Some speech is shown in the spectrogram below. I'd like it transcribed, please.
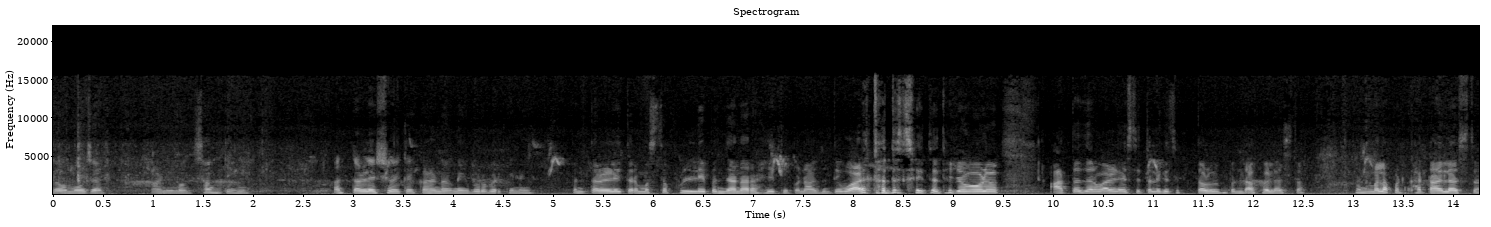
तेव्हा मोजन. आणि मग सांगते मी. आणि तळल्याशिवाय काही कळणार नाही बरोबर की नाही? पण तळले तर मस्त फुलले पण जाणार आहे ते पण अजून ते वाळतातच आहे तर त्याच्यामुळं आता जर वाळले असते तर लगेच तळून पण दाखवलं असतं. आणि मला पण खाता आलं असतं.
